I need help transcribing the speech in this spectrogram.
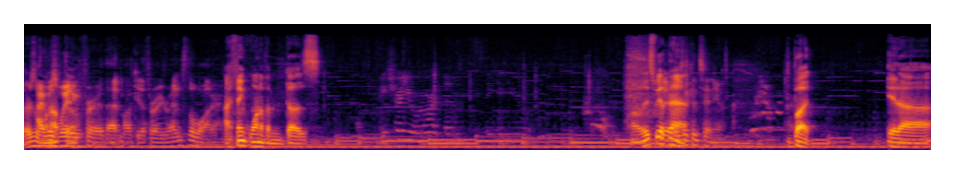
There's a I one was up waiting though. for that monkey to throw you right into the water. I think one of them does. Make sure you reward them. them. 'cause they give you- Well, at least we got There's a that. continue. But it uh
